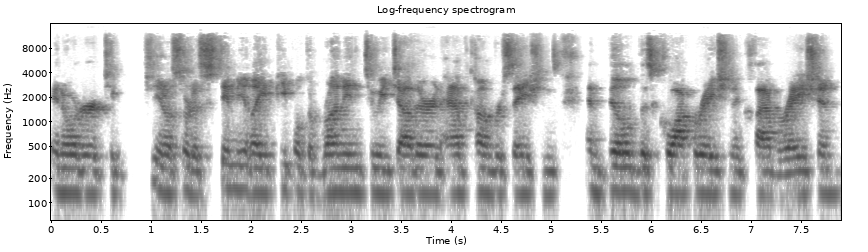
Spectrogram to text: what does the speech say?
in order to you know sort of stimulate people to run into each other and have conversations and build this cooperation and collaboration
